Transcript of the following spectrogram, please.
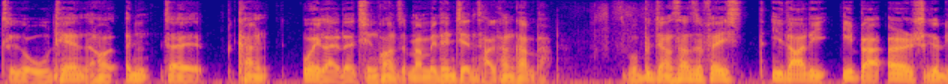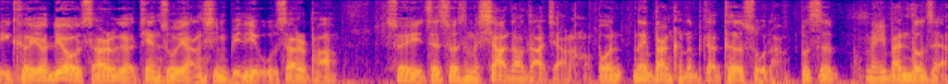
这个五天，然后 N 再看未来的情况怎么样，每天检查看看吧。我不讲上次飞意大利一百二十个旅客有六十二个检出阳性，比例五十二趴。所以这说什么吓到大家了哈？不过那班可能比较特殊了，不是每一班都这样。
